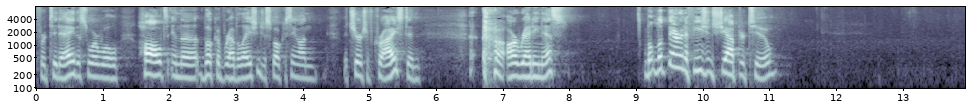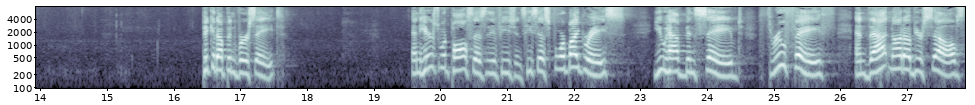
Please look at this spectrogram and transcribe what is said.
for today. This is where we'll halt in the book of Revelation, just focusing on the church of Christ and our readiness. But look there in Ephesians chapter 2. Pick it up in verse 8. And here's what Paul says to the Ephesians He says, For by grace you have been saved through faith, and that not of yourselves,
